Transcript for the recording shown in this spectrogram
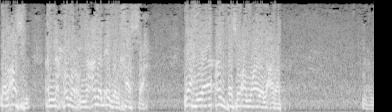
والأصل أن حمر النعم الإبل خاصة وهي أنفس أموال العرب. نعم.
